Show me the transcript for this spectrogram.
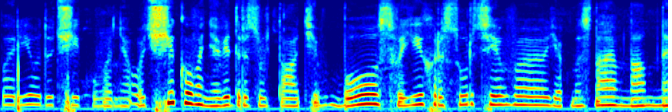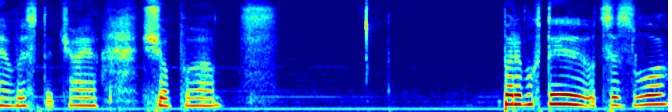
Період очікування. Очікування від результатів, бо своїх ресурсів, е, як ми знаємо, нам не вистачає, щоб е, перемогти це зло,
